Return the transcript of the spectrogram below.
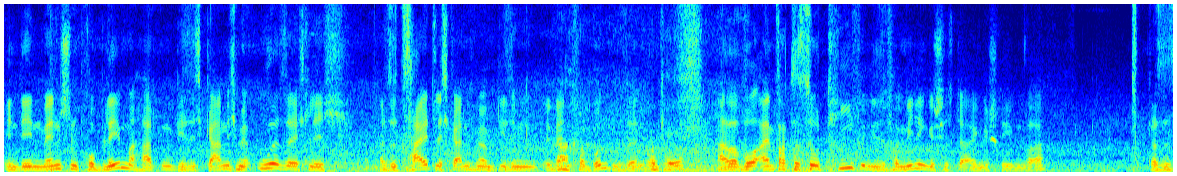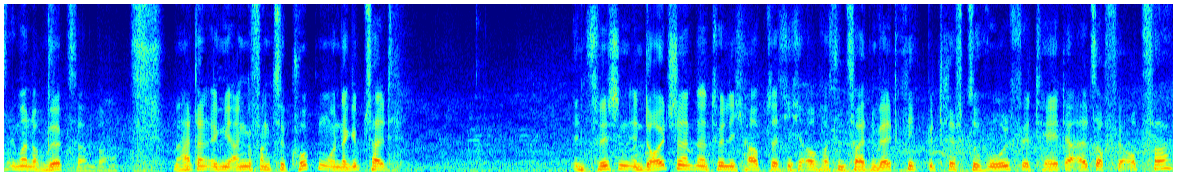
in denen Menschen Probleme hatten, die sich gar nicht mehr ursächlich, also zeitlich gar nicht mehr mit diesem Event Ach. verbunden sind okay. aber wo einfach das so tief in diese Familiengeschichte eingeschrieben war, dass es immer noch wirksam war. Man hat dann irgendwie angefangen zu gucken und da gibt's halt inzwischen in Deutschland natürlich hauptsächlich auch, was den Zweiten Weltkrieg betrifft, sowohl für Täter als auch für Opfer.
